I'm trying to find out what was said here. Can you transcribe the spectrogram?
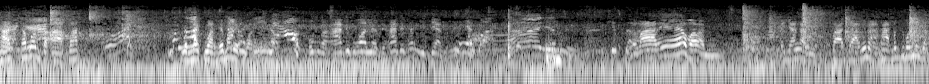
หาถ้าว่าสะอาดวัดมันไม่กควรเห็นไม่ได้ควรไม่เอาผมก็หาไปควรเลยไปหาไปท่านอีกอย่างเห็นว่าแต่ว่าแล้วว่าอัน เป็นยังไงปาดอย่างนี้น่ะหาดมันคือมันไม่กับ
